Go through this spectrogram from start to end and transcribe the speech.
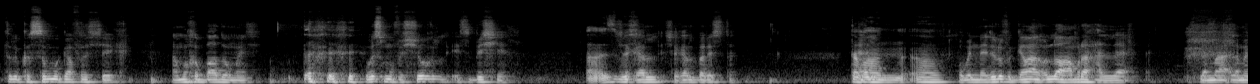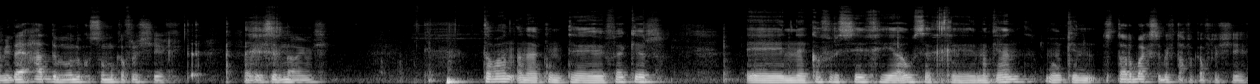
قلت له قسم كفر الشيخ. قام واخد بعضه وماشي. واسمه في الشغل special آه، إزبش. شغال شغال باريستا. طبعا آه. وبنناديله في الجامعة نقول له عمرو حلاق لما لما بيضايق حد بنقول له قسم كفر الشيخ. فبيسيبنا ويمشي. طبعا أنا كنت فاكر إن كفر الشيخ هي أوسخ مكان. ممكن ستاربكس بيفتح في كفر الشيخ.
